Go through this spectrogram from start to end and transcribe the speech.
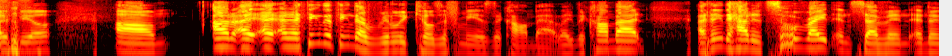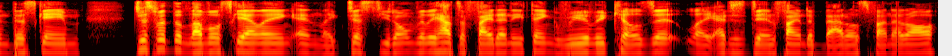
I feel. Um, and I, I, and I think the thing that really kills it for me is the combat. Like the combat, I think they had it so right in seven, and then this game, just with the level scaling and like just you don't really have to fight anything, really kills it. Like I just didn't find the battles fun at all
